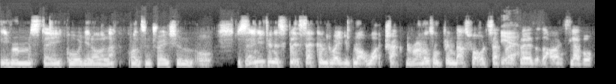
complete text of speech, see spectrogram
either a mistake or you know a lack of concentration or just anything a split second where you've not what tracked the run or something. That's what would separate yeah. players at the highest level.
